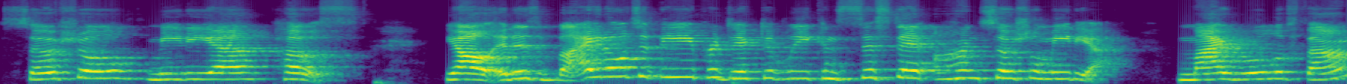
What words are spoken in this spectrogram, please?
Social media posts. Y'all, it is vital to be predictably consistent on social media. My rule of thumb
